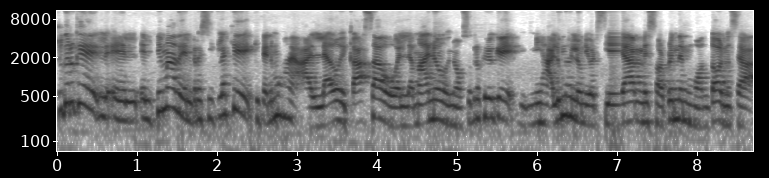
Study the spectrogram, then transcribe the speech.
Yo creo que el, el- el tema del reciclaje que tenemos a- al lado de casa o en la mano, nosotros creo que mis alumnos en la universidad me sorprenden un montón, o sea,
